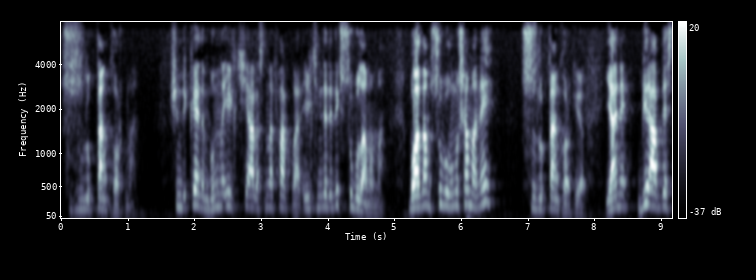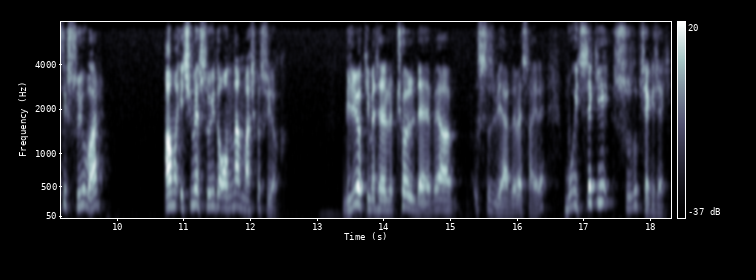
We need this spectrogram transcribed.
susuzluktan korkma. Şimdi dikkat edin bununla ilki arasında fark var. İlkinde dedik su bulamama. Bu adam su bulmuş ama ne? Susuzluktan korkuyor. Yani bir abdestlik suyu var ama içme suyu da ondan başka su yok. Biliyor ki mesela çölde veya ıssız bir yerde vesaire bu içse ki susuzluk çekecek.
